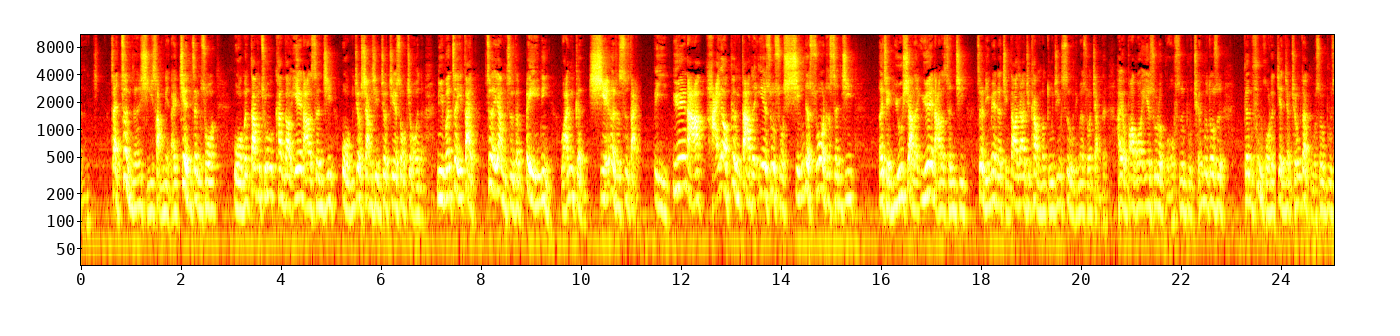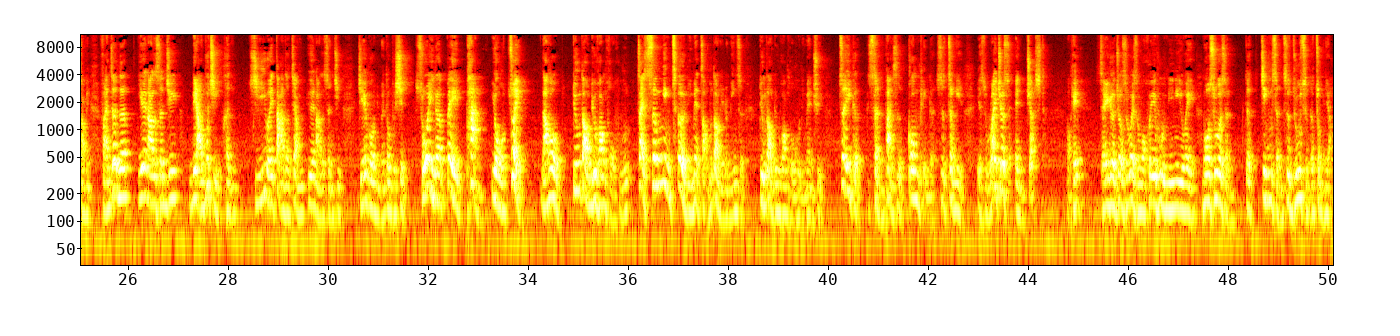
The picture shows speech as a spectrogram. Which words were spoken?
在证人席上面来见证说，我们当初看到耶拿的神迹，我们就相信，就接受救恩了。你们这一代这样子的悖逆、顽梗、邪恶的世代，比约拿还要更大的耶稣所行的所有的神迹，而且留下了约拿的神迹。这里面呢，请大家去看我们读经四五里面所讲的，还有包括耶稣的裹尸布，全部都是跟复活的见证，全部在裹尸布上面。反正呢，约拿的神迹了不起，很极为大的这样约拿的神迹，结果你们都不信，所以呢，被判有罪，然后丢到硫磺火湖，在生命册里面找不到你的名字，丢到硫磺火湖里面去。这一个审判是公平的，是正义，is righteous and just。OK。这个就是为什么恢复尼尼微摩苏尔神的精神是如此的重要，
